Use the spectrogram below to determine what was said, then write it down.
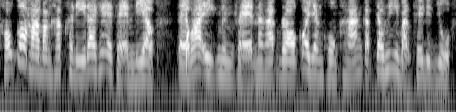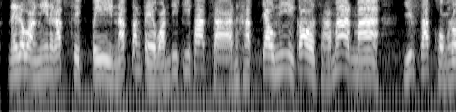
เขาก็มาบังคับคดีได้แค่แสนเดียว แต่ว่าอีก1 0 0 0 0แสนนะครับเราก็ยังคงค้างกับเจ้าหนี้บัตรเครดิตอยู่ ในระหว่างนี้นะครับ10ปีนับตั้งแต่วันที่พิพากษานะครับเจ้าหนี้ก็สามารถมา ยึดทรัพย์ของเรา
